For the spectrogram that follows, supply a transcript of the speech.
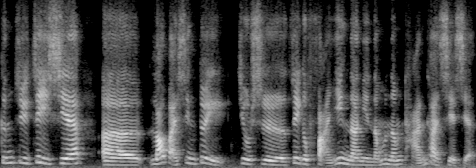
根据这些呃老百姓对就是这个反应呢，你能不能谈谈？谢谢。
